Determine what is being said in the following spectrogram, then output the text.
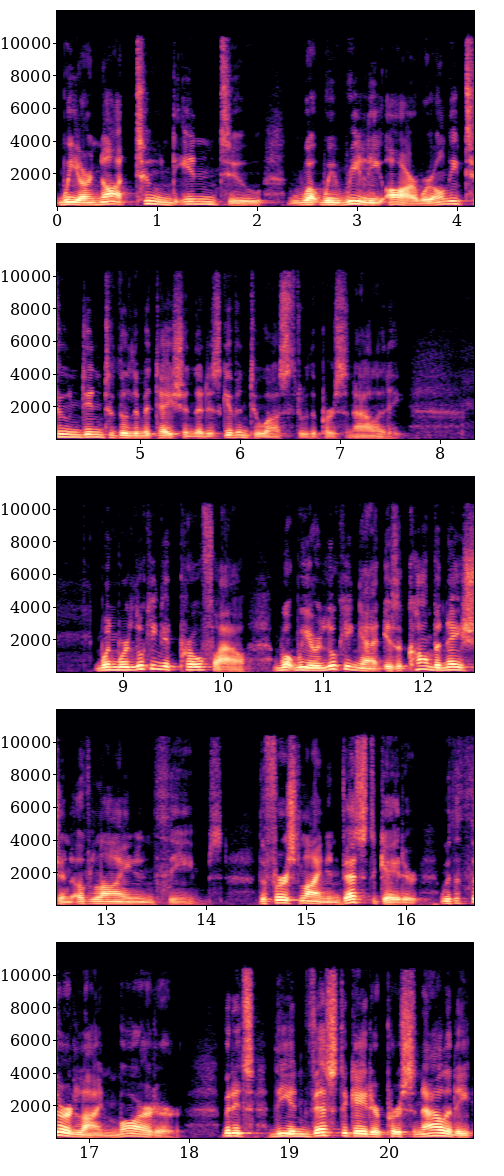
we are not tuned into what we really are. We're only tuned into the limitation that is given to us through the personality. When we're looking at profile, what we are looking at is a combination of line and themes. The first line investigator with the third line martyr. But it's the investigator personality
